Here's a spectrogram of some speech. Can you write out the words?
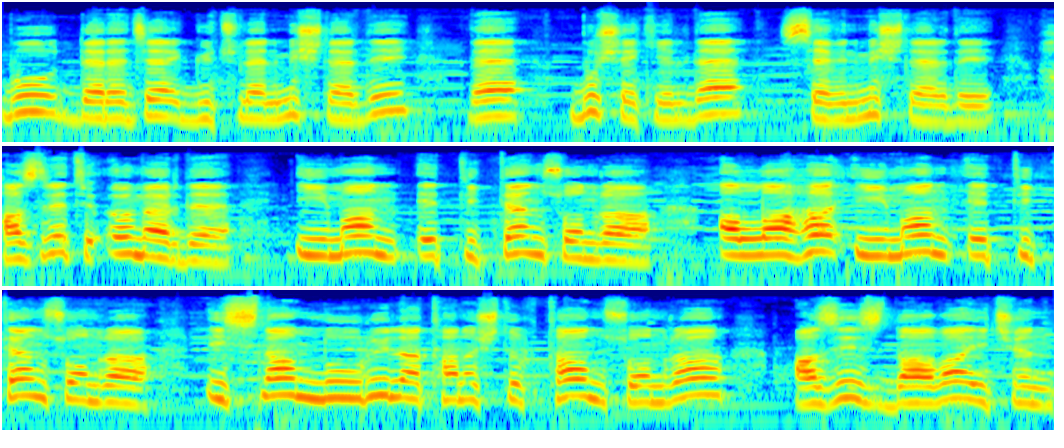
bu derece güçlenmişlerdi ve bu şekilde sevinmişlerdi. Hazreti Ömer de iman ettikten sonra Allah'a iman ettikten sonra İslam nuruyla tanıştıktan sonra aziz dava için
